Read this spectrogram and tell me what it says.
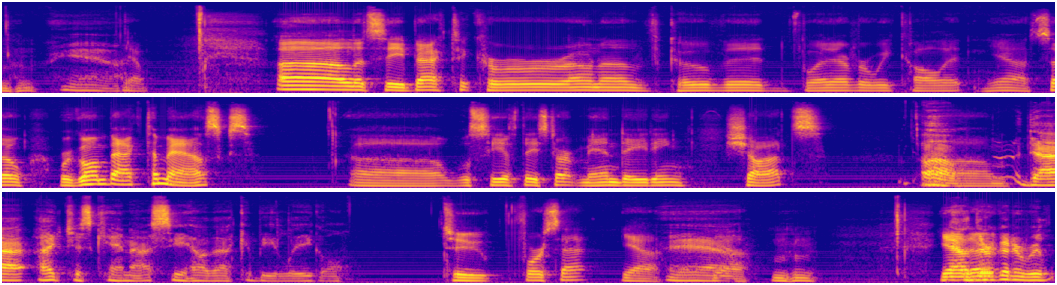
yeah. Yeah. Yeah. Uh, let's see. Back to Corona, COVID, whatever we call it. Yeah. So we're going back to masks. Uh, we'll see if they start mandating shots Oh, Um, that I just cannot see how that could be legal. to force that. Yeah. Yeah. Yeah. hmm Yeah, Yeah. they're, they're, going to. Re-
